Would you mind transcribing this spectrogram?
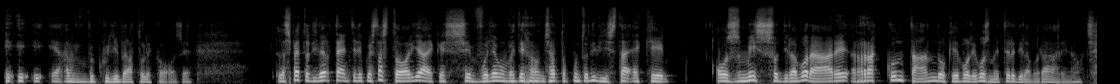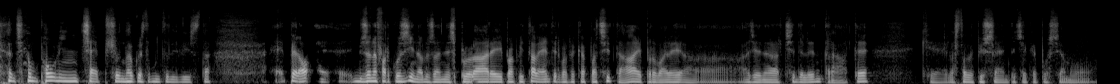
e, e, e avevo equilibrato le cose. L'aspetto divertente di questa storia è che se vogliamo vederla da un certo punto di vista è che ho smesso di lavorare raccontando che volevo smettere di lavorare, no? c'è, c'è, un po' un inception da questo punto di vista. Eh, però eh, bisogna far così, no? bisogna esplorare i propri talenti, le proprie capacità e provare a, a generarci delle entrate che è la strada più semplice che possiamo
